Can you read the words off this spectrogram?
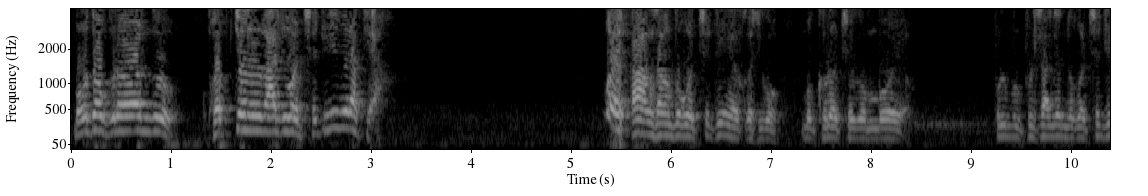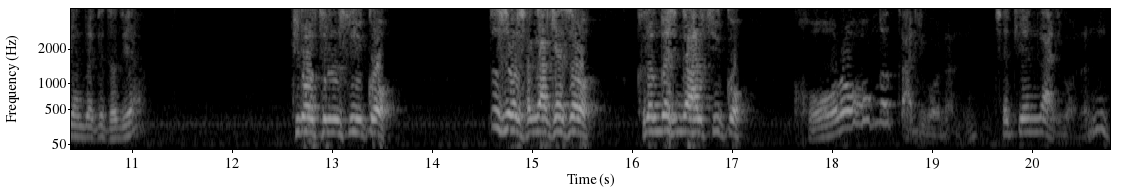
모두 그런 그 법전을 가지고 채중현이라고 해야. 뭐 항상 도그 체중할 것이고 뭐 그렇죠 그 뭐예요? 불불 불상견도 그 체중현밖에 더 돼야? 귀로 들을 수 있고 뜻으로 생각해서 그런 것인가 할 수 있고 그런 것 가지고는 체중현 가지고는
